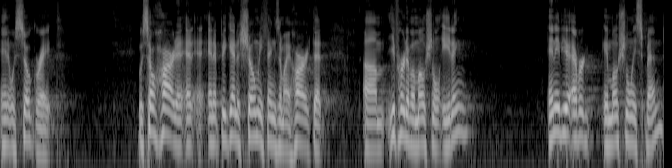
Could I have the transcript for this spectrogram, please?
and it was so great. It was so hard, and, and, it began to show me things in my heart that um, you've heard of emotional eating. Any of you ever emotionally spend?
